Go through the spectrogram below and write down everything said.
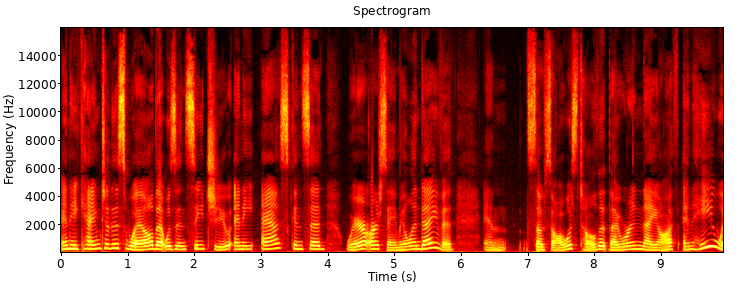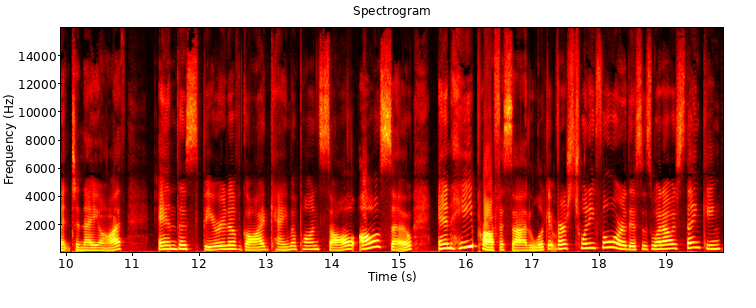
and he came to this well that was in Sechu, and he asked and said, Where are Samuel and David? And so Saul was told that they were in Naioth, and he went to Naioth, and the Spirit of God came upon Saul also, and he prophesied. Look at verse 24. This is what I was thinking.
